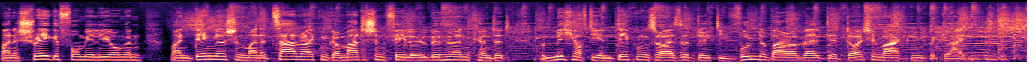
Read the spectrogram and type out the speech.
meine schräge Formulierungen, mein Denglisch und meine zahlreichen grammatischen Fehler überhören könntet und mich auf die Entdeckungsreise durch die wunderbare Welt der deutschen Marken begleiten würdet.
